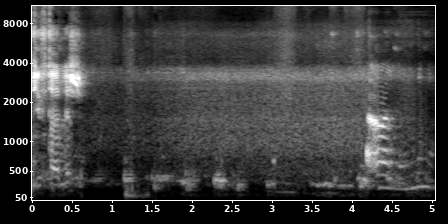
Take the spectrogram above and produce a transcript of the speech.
Gifterler. Amin.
